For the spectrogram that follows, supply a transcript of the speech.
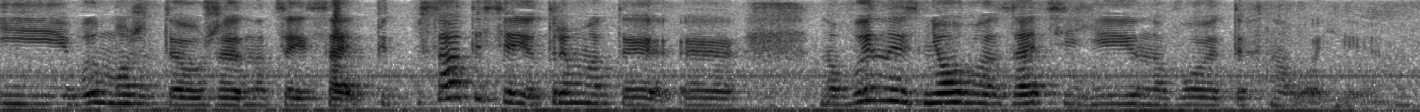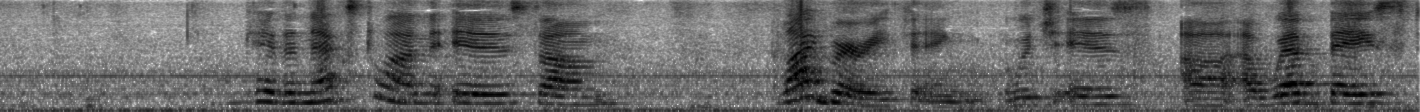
І ви можете вже на цей сайт підписатися і отримати е, новини з нього за цією новою технологією. Okay, the next one is um, library thing, which is uh, a web-based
